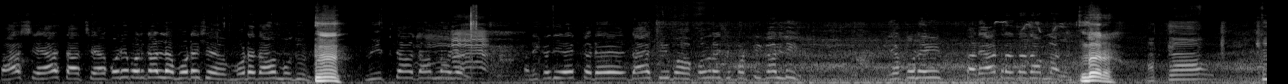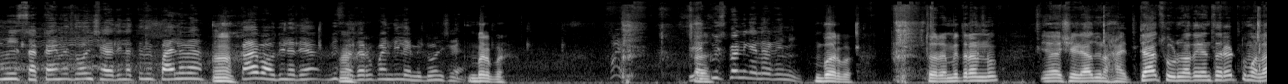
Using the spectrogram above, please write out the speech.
पाच शेळ्या सात शेळ्या कोणी पण काढल्या मोठ्या शे हां. वीसचा दाम लागल. आणि कधी एक कडे दहाची पंधराची पट्टी काढली एकोणीस साडे अठराचा दाम लागल. बरं. आता तुम्ही सकाळी मी दोन शेळ्या दिल्या तुम्ही पाहिलं हा. ना काय भाव दिले त्या वीस हजार रुपयाने दिले मी दोन शेळ्या. बरं बरं. एकवीस पण घेणार नाही मी. बरं बरं. तर मित्रांनो या शेळ्या अजून आहेत. त्या सोडून आता यांचा रेट तुम्हाला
